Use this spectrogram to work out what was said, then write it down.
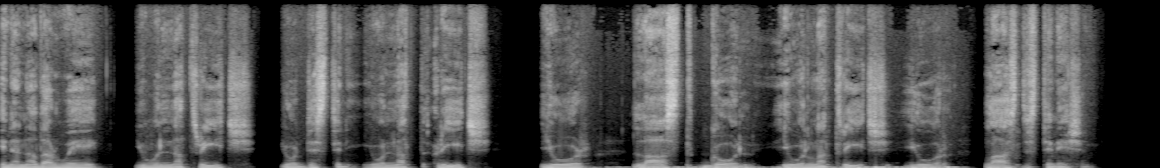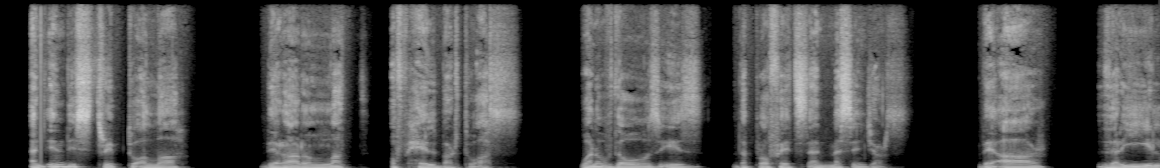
in another way, you will not reach your destiny. You will not reach your last goal. You will not reach your last destination. And in this trip to Allah, there are a lot of helper to us. One of those is the prophets and messengers. They are the real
